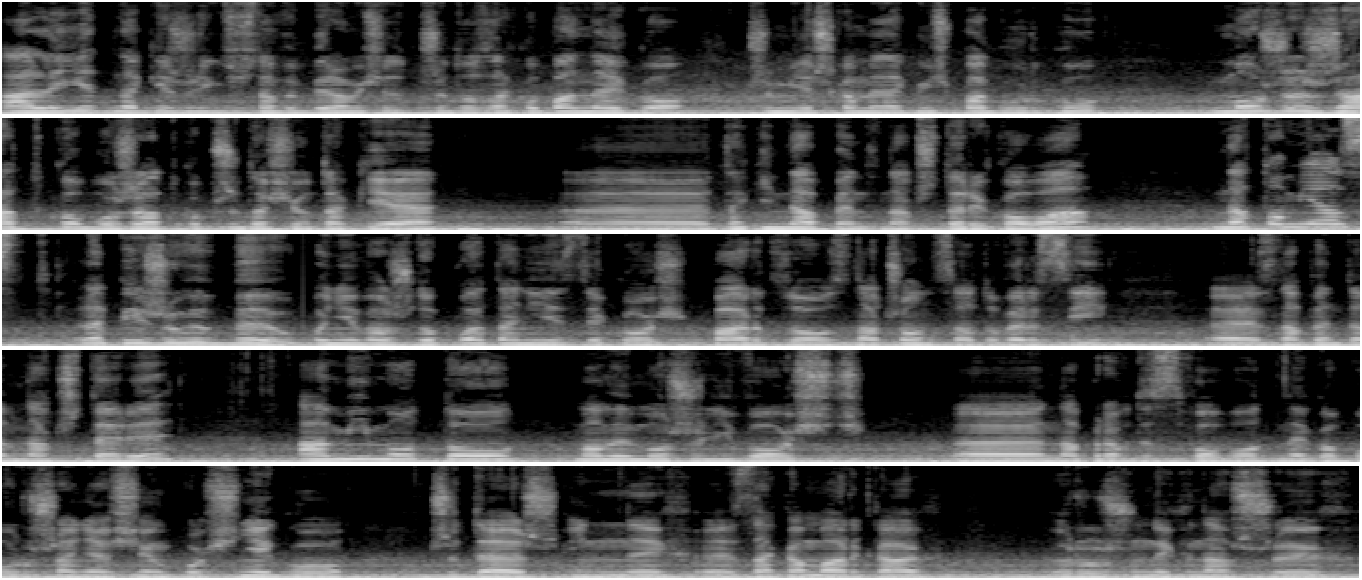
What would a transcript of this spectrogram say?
ale jednak jeżeli gdzieś tam wybieramy się czy do Zakopanego, czy mieszkamy na jakimś pagórku, może rzadko, bo rzadko przyda się takie, e, taki napęd na 4 koła, Natomiast lepiej, żeby był, ponieważ dopłata nie jest jakoś bardzo znacząca do wersji e, z napędem na 4, a mimo to mamy możliwość e, naprawdę swobodnego poruszania się po śniegu, czy też innych zakamarkach różnych naszych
